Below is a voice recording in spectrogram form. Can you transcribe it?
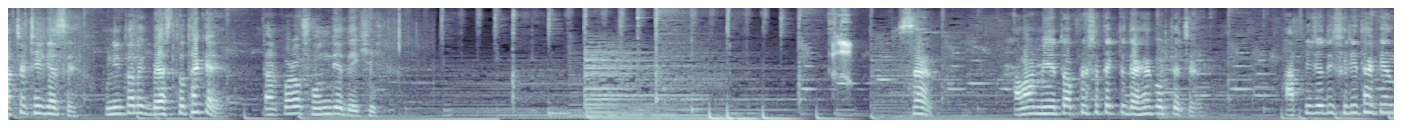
আচ্ছা ঠিক আছে। উনি তো অনেক ব্যস্ত থাকে। তারপরেও ফোন দিয়ে দেখি। স্যার আমার মেয়ে তো আপনার সাথে একটু দেখা করতে চায়। আপনি যদি ফ্রি থাকেন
